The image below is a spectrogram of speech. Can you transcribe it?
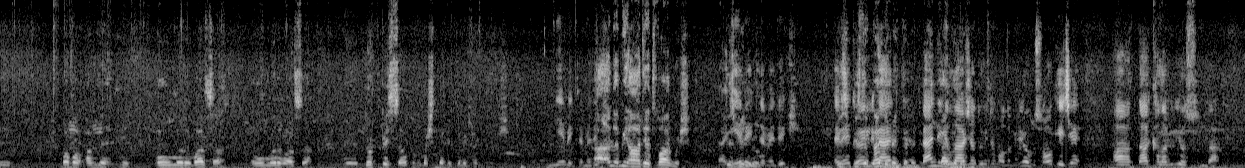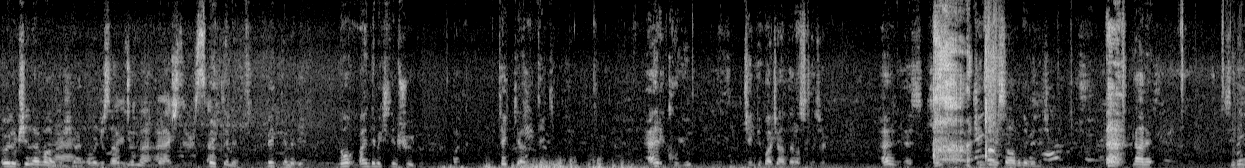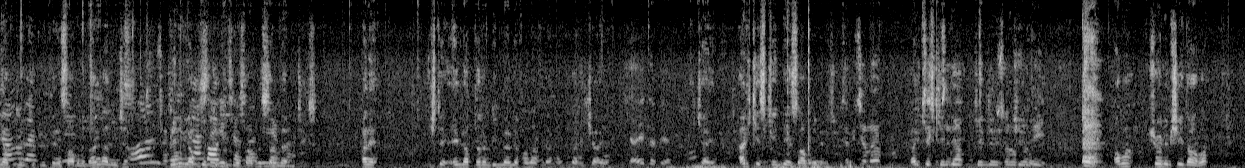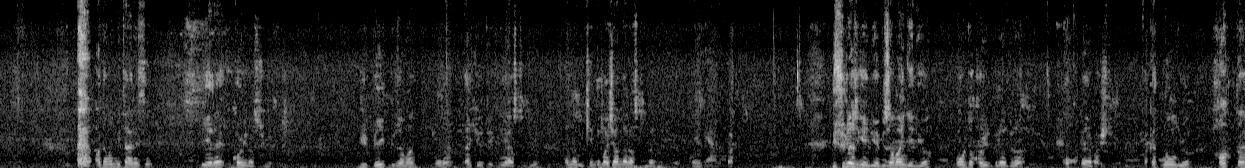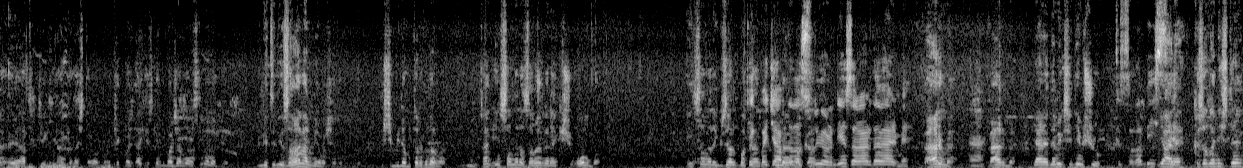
baba, annenin oğulları varsa, oğulları varsa e, 4-5 saat onun başında beklemek zorundaymış. Niye beklemedik? Yani bir adet varmış. Biz Niye bilmiyoruz. beklemedik? Biz, Evet biz de, öyle ben, ben, de beklemedim. ben de Ben de yıllarca beklemedim. duydum onu biliyor musun? O gece hatta kalabiliyorsun da. Öyle bir şeyler varmış Ha. yani. 10. saat çok araştırırsan. Beklemedik. Beklemedik. No, ben demek istediğim şuydu. Bak tek geldi tek. Her koyun kendi bacağından asılacak. Her eski kendi hesabını verecek. Yani senin yaptığın kötülüklerin hesabını ben vermeyeceğim. Benim yaptığım kötülüklerin hesabını sen vermeyeceksin. Hani işte evlatların bilmem ne falan filan var. Bunlar hikaye. Hikaye tabii. Hikaye. Herkes kendi hesabını verecek. Tabii canım. Herkes kendi kendi Sorumlu şeyini değil. Ama şöyle bir şey daha var. Adamın bir tanesi bir yere koyun asıyor. Büyük, büyük bir zaman sonra erkek diyor ki niye astın diyor. Diyor kendi bacağından diyor koyun. Yani. Bak. Bir süre geliyor, bir zaman geliyor. Orada koyun dura dura kokmaya başlıyor. Fakat ne oluyor? Halk da e, artık diyor ki arkadaş tamam bunu tek baca, herkes kendi bacağından asılır ama diyor. Millete diyor zarar vermeye başladı. İşin bir de bu tarafı da var. Sen insanlara zarar veren kişi olma. İnsanlara güzel bakan, Tek bacağımdan bakan, asılıyorum diye zarar da verme. verme, He. verme. Yani demek istediğim şu, Kısadan bir hisse. yani kısadan iste,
